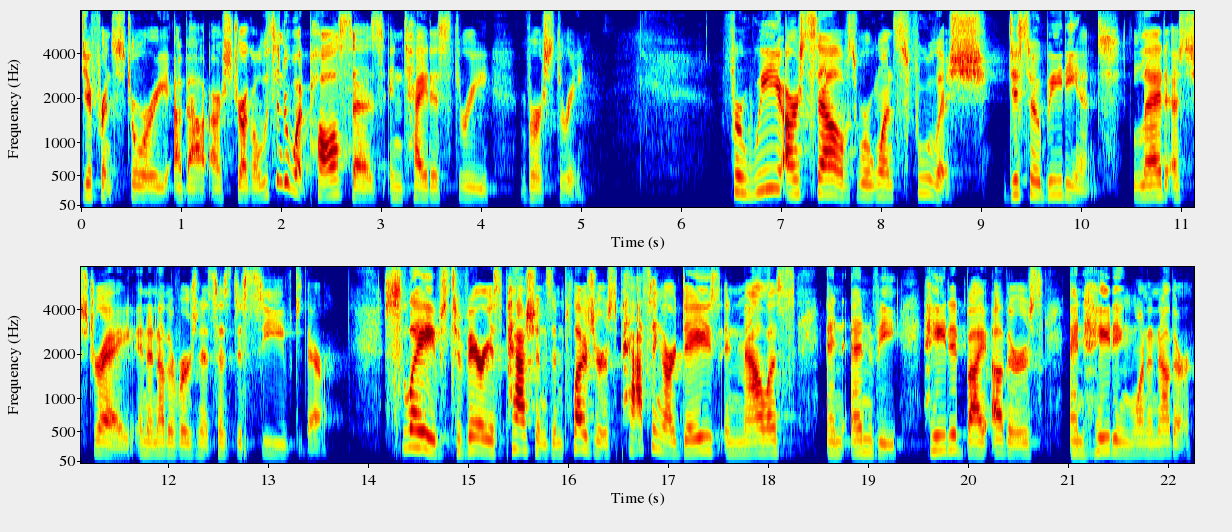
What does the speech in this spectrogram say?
different story about our struggle. Listen to what Paul says in Titus 3, verse 3. For we ourselves were once foolish, disobedient, led astray. In another version, it says deceived there. Slaves to various passions and pleasures, passing our days in malice and envy, hated by others and hating one another.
